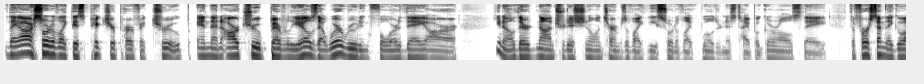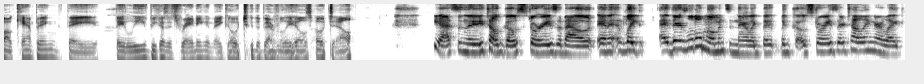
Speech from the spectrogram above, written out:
they are sort of like this picture perfect troop, and then our troop Beverly Hills that we're rooting for, they are, you know, they're non-traditional in terms of like these sort of like wilderness type of girls. They the first time they go out camping, they they leave because it's raining and they go to the Beverly Hills hotel. Yes, and they tell ghost stories about and it, like uh, there's little moments in there like the, the ghost stories they're telling are like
